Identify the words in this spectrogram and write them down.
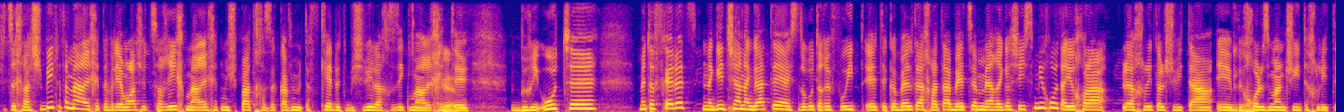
שצריך להשבית את המערכת, אבל היא אמרה שצריך מערכת משפט חזקה ומתפקדת בשביל להחזיק מערכת כן. אה, בריאות אה, מתפקדת. נגיד שהנהגת אה, ההסתדרות הרפואית אה, תקבל את ההחלטה בעצם מהרגע שהסמיכו אותה, היא יכולה להחליט על שביתה אה, כן. בכל זמן שהיא תחליט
